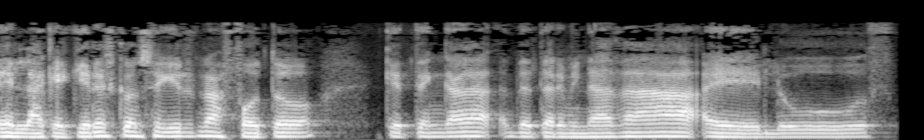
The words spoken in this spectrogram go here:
en la que quieres conseguir una foto que tenga determinada eh, luz,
